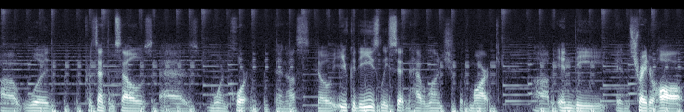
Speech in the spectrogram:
uh, would present themselves as more important than us. You know, you could easily sit and have lunch with Marc um, in the in Schroeder Hall.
